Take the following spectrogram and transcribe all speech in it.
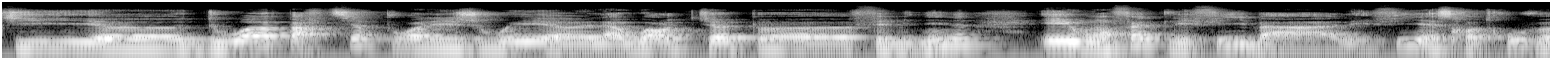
qui euh, doit partir pour aller jouer euh, la World Cup euh, féminine et où en fait les filles bah les filles elles se retrouvent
